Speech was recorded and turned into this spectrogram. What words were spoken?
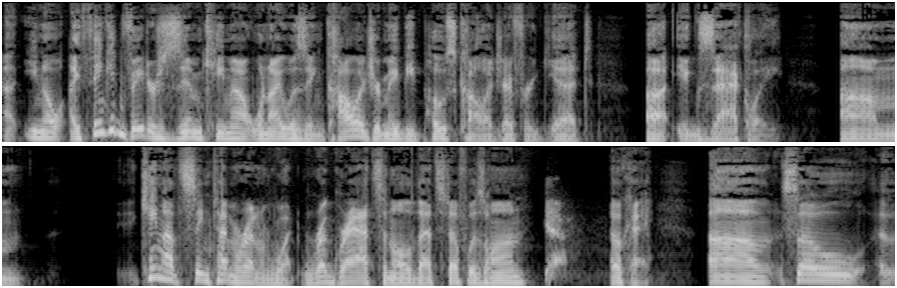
uh, you know, I think Invader Zim came out when I was in college or maybe post college. I forget uh, exactly. Um, it came out the same time around what Rugrats and all of that stuff was on. Yeah. Okay. Um, so uh,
